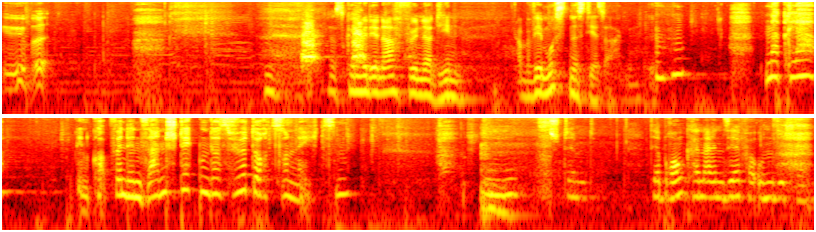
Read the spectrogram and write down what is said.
übel. Das können wir dir nachfühlen, Nadine. Aber wir mussten es dir sagen. Mhm. Na klar, den Kopf in den Sand stecken, das führt doch zu nichts. hm? Mhm, Stimmt. Der Bronk kann einen sehr verunsichern.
